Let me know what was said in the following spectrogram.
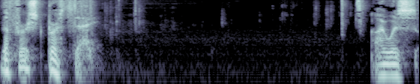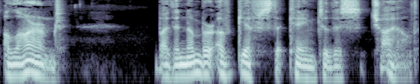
the first birthday. I was alarmed by the number of gifts that came to this child.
